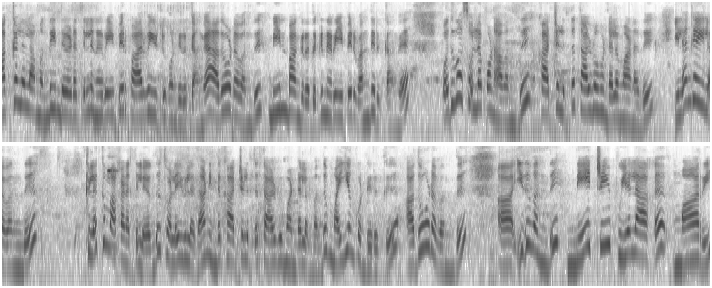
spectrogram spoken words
மக்கள் எல்லாம் வந்து இந்த இடத்துல நிறைய பேர் பார்வையிட்டு கொண்டிருக்காங்க. அதோட வந்து மீன் வாங்குறதுக்கு நிறைய பேர் வந்திருக்காங்க. பொதுவாக சொல்லப்போனால் வந்து காற்றழுத்த தாழ்வு மண்டலமானது இலங்கையில் வந்து கிழக்கு மாகாணத்திலிருந்து தொலைவில் தான் இந்த காற்றழுத்த தாழ்வு மண்டலம் வந்து மையம் கொண்டிருக்கு. அதோடு வந்து இது வந்து நேற்றே புயலாக மாறி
